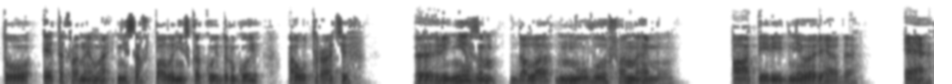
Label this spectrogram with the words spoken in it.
то эта фонема не совпала ни с какой другой, а утратив э, ренезом, дала новую фонему А переднего ряда, Э,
